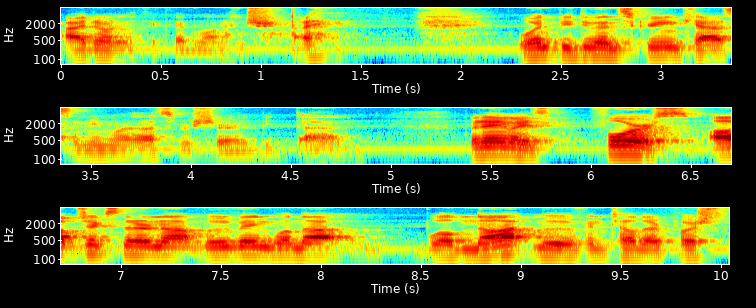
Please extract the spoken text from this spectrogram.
I don't think I'd want to try. Wouldn't be doing screencasts anymore, that's for sure. It'd be done. But anyways, force objects that are not moving will not will not move until they're pushed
